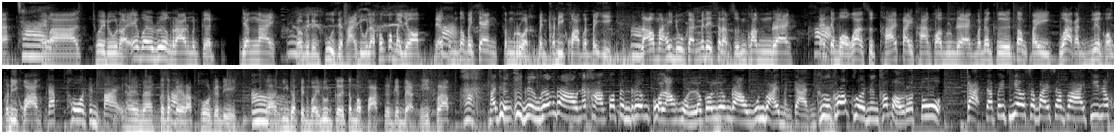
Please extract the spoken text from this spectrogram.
นะใช่ให้มาช่วยดูหน่อยเอ๊ะว่าเรื่องราวมันเกิดยังไงอืมเราไปถึงผู้เสียหายดูแล้วเขาก็ไม่ยอมเดี๋ยวค่ะคงต้องไปแจ้งตำรวจเป็นคดีความกันไปอีกอ่าเราเอามาให้ดูกันไม่ได้สนับสนุนความรุนแรงค่ะ แต่จะบอกว่าสุดท้ายปลายทางความรุนแรงมันก็คือต้องไปว่ากันเรื่องของคดีความรับโทษกันไปใช่ไหมก็ต้องค่ะไปรับโทษกันอีกอ่านะยิ่งถ้าเป็นวัยรุ่นก็เลยต้องมาฝากเตือนกันแบบนี้ครับค่ะมาถึงอีกหนึ่งเรื่องราวนะคะ ก็เป็นเรื่องโกลาหลแล้วก็เรื่องราววุ่นวายเหมือนกัน คือครอบครัวหนึ่งเขาเหมารถตู้กะจะไปเที่ยวสบายๆที่นค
